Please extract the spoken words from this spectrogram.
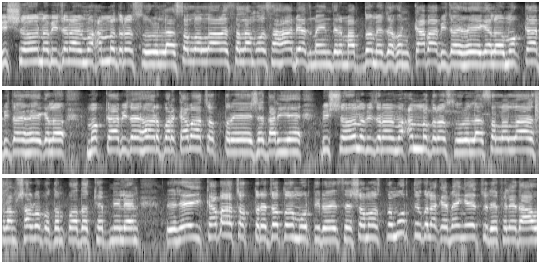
বিশ্ব নবী জনাব মোহাম্মদ রসুল্লাহ সাল্লাহ সাল্লাম ও সাহাবি আজমাইনদের মাধ্যমে যখন কাবা বিজয় হয়ে গেল, মক্কা বিজয় হয়ে গেল, মক্কা বিজয় হওয়ার পর কাবা চত্বরে এসে দাঁড়িয়ে বিশ্ব নবী জনাব মোহাম্মদ রসুল্লাহ সাল্লাহ সাল্লাম সর্বপ্রথম পদক্ষেপ নিলেন এই কাবা চত্বরে যত মূর্তি রয়েছে, সমস্ত মূর্তিগুলোকে ভেঙে চুরে ফেলে দাও।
